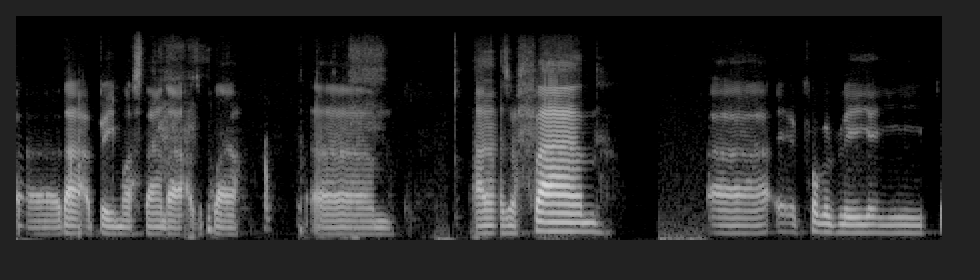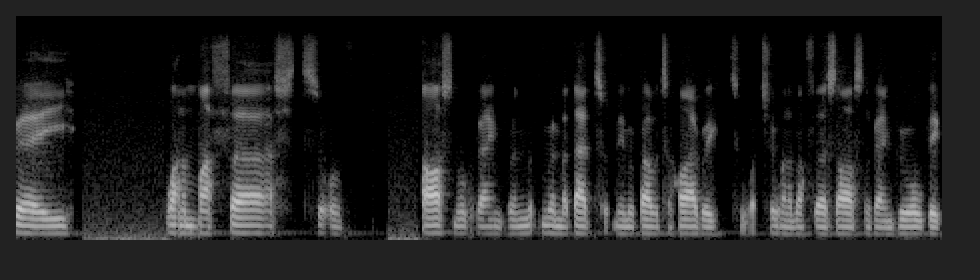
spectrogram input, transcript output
uh, That would be my standout as a player. Um, as a fan, uh, it would probably be one of my first sort of Arsenal games when when my dad took me and my brother to Highbury to watch one of our first Arsenal games. We were all big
